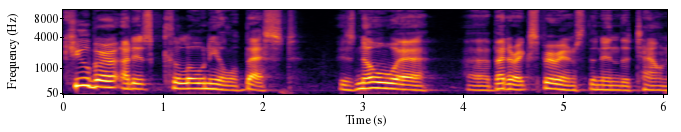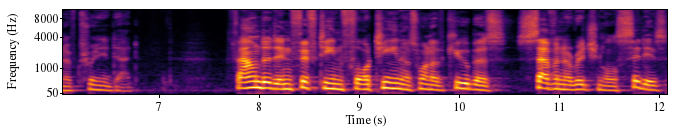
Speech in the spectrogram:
Cuba, at its colonial best, is nowhere uh, better experienced than in the town of Trinidad. Founded in 1514 as one of Cuba's seven original cities,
